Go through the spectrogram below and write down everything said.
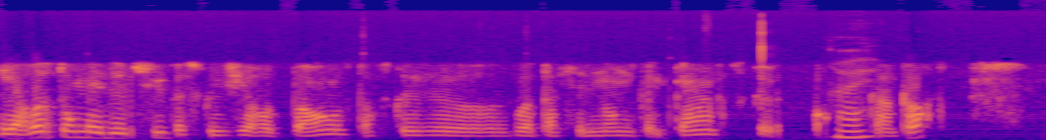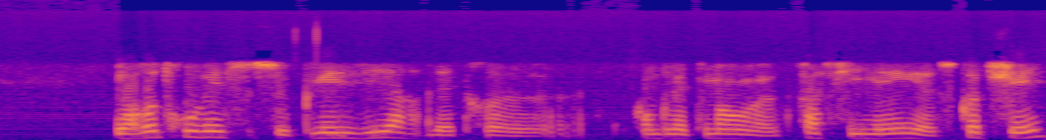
et retomber dessus parce que j'y repense, parce que je vois passer le nom de quelqu'un, parce que bon, Ouais. peu importe, et retrouver ce, ce plaisir d'être euh, complètement euh, fasciné, scotché,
